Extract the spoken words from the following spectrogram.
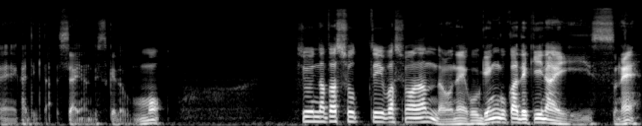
えー帰ってきた次第なんですけども、非常にナタ書っていう場所はなんだろうね、こう言語化できないっすね。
